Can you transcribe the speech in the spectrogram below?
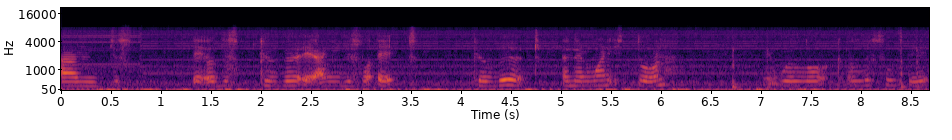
and just it'll just convert it and you just let it convert. And then when it's done it will look a little bit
